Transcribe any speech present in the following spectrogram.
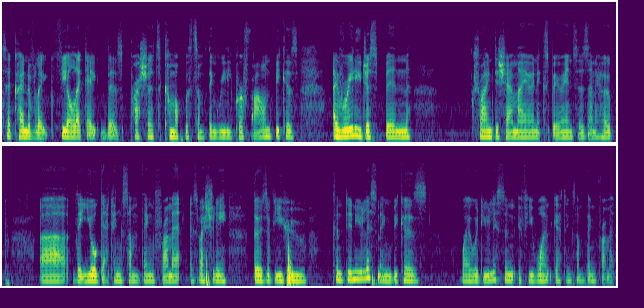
to kind of like feel like I, there's pressure to come up with something really profound because I've really just been trying to share my own experiences and hope uh, that you're getting something from it, especially those of you who continue listening because why would you listen if you weren't getting something from it?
